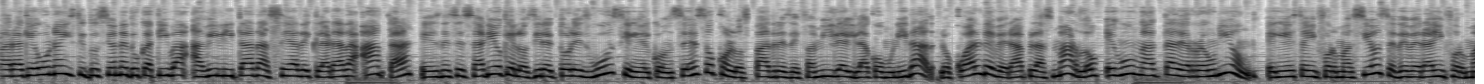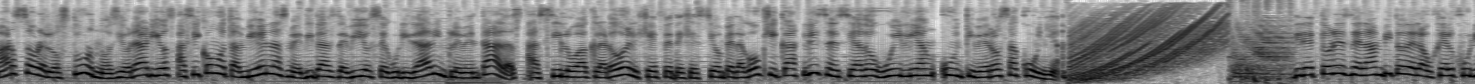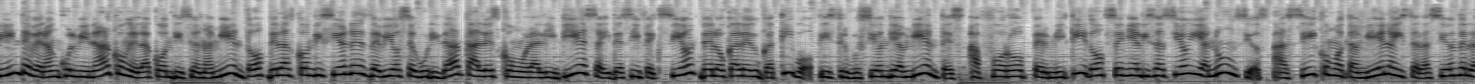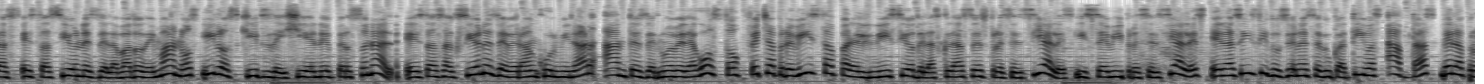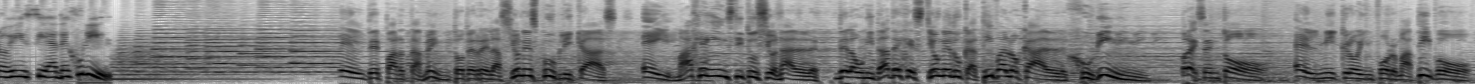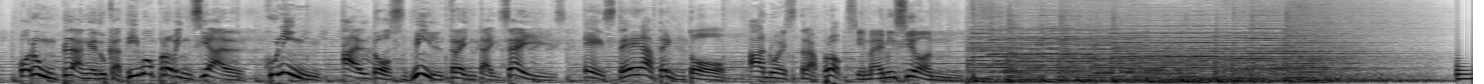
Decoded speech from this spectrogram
Para que una institución educativa habilitada sea declarada apta, es necesario que los directores busquen el consenso con los padres de familia y la comunidad, lo cual deberá plasmarlo en un acta de reunión. En esta información se deberá informar sobre los turnos y horarios, así como también las medidas de bioseguridad implementadas. Así lo aclaró el jefe de gestión pedagógica, licenciado William Untiveros Acuña. Directores del ámbito del Augel Junín deberán culminar con el acondicionamiento de las condiciones de bioseguridad tales como la limpieza y desinfección del local educativo, distribución de ambientes, aforo permitido, señalización y anuncios, así como también la instalación de las estaciones de lavado de manos y los kits de higiene personal. Estas acciones deberán culminar antes del 9 de agosto, fecha prevista para el inicio de las clases presenciales y semipresenciales en las instituciones educativas educativas aptas de la provincia de Junín. El Departamento de Relaciones Públicas e Imagen Institucional de la Unidad de Gestión Educativa Local, Junín, presentó el microinformativo por un plan educativo provincial, Junín, al 2036. Esté atento a nuestra próxima emisión.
